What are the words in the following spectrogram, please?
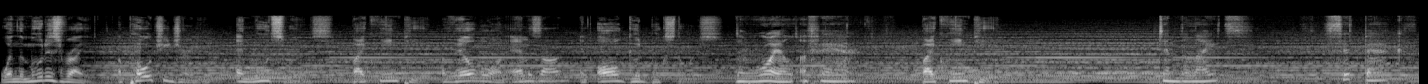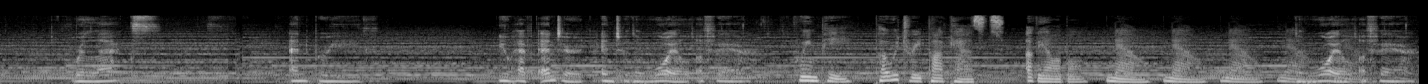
When the Mood is Right, A Poetry Journey and Mood Swings by Queen P. Available on Amazon and all good bookstores. The Royal Affair. By Queen P. Dim the lights, sit back, relax, and breathe. You have entered into the Royal Affair. Queen P Poetry Podcasts available now, now, now, now. The Royal Affair.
